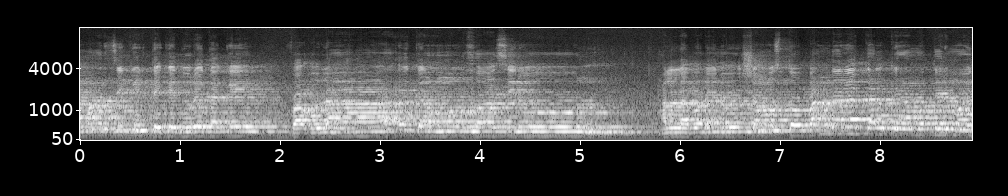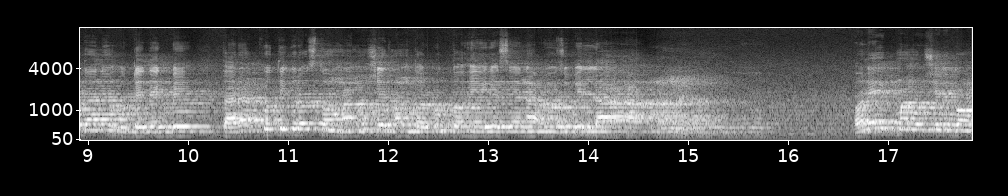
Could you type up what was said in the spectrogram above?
আমার জিকির থেকে দূরে থাকে, ফাউলাইকা হুমুল খাসিরুন। আল্লাহ বলেন, ওই সমস্ত বান্দারা কাল কিয়ামতের ময়দানে উঠে দেখবে, তারা ক্ষতিগ্রস্ত মানুষের অন্তর্ভুক্ত হয়ে গেছে, নাউজুবিল্লাহ। অনেক মানুষ এরকম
